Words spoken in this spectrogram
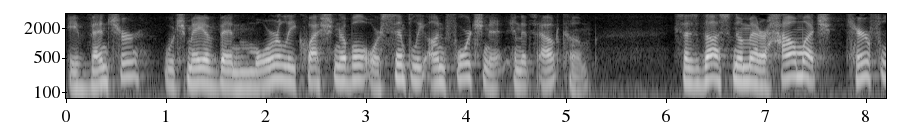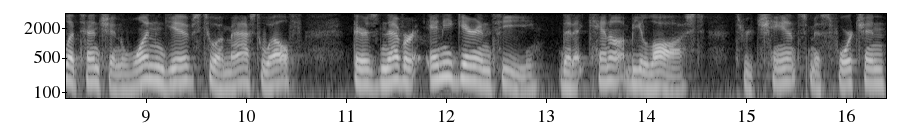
a venture which may have been morally questionable or simply unfortunate in its outcome. He says, Thus, no matter how much careful attention one gives to amassed wealth, there's never any guarantee that it cannot be lost through chance misfortune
